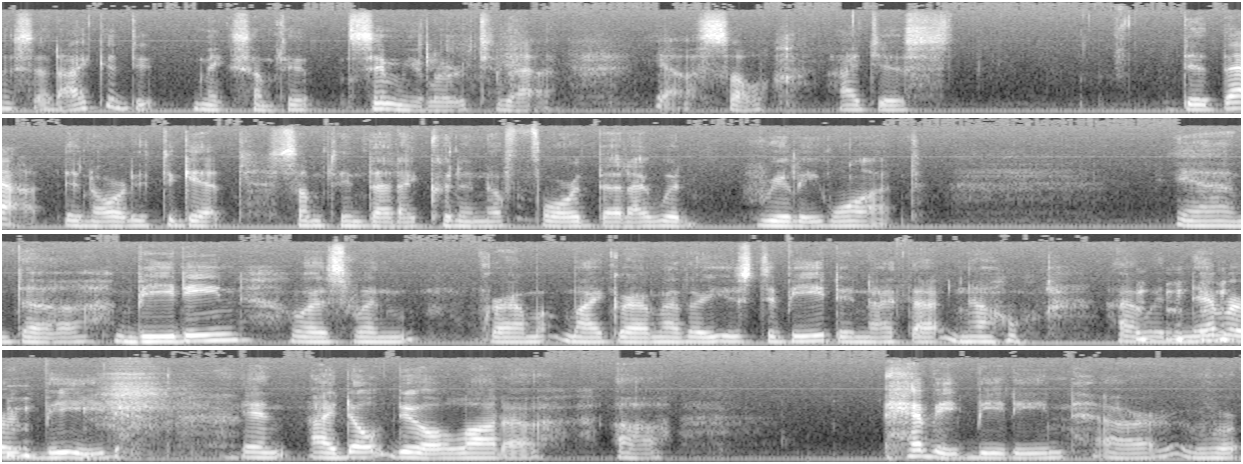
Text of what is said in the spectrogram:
I said I could do, make something similar to that. Yeah, so I just did that in order to get something that I couldn't afford that I would really want. And uh, beading was when grandma, my grandmother used to bead, and I thought, no, I would never bead. And I don't do a lot of uh, heavy beading or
